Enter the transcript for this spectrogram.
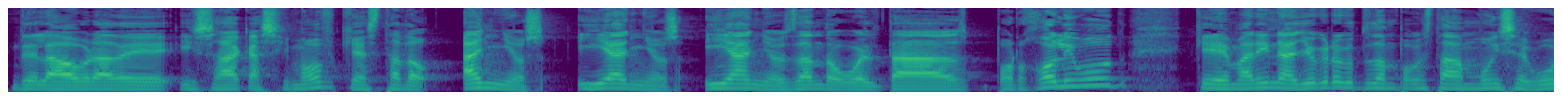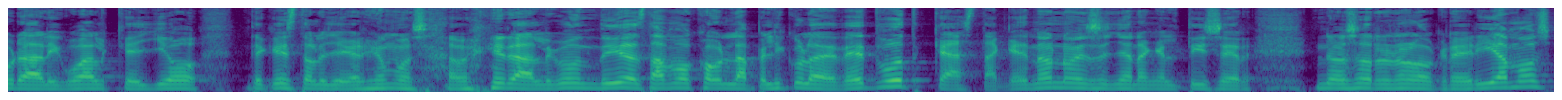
de la obra de Isaac Asimov, que ha estado años y años y años dando vueltas por Hollywood. Que Marina, yo creo que tú tampoco estabas muy segura, al igual que yo, de que esto lo llegaríamos a ver algún día. Estamos con la película de Deadwood, que hasta que no nos enseñaran el teaser, nosotros no lo creeríamos.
